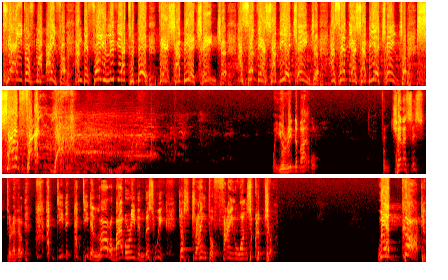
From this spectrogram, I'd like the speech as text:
Tear it off my life. And before you leave here today, there shall be a change. I said, there shall be a change. I said, there shall be a change. Shout fire. When you read the Bible, from Genesis to Revelation. I did, I did a lot of Bible reading this week just trying to find one scripture where God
